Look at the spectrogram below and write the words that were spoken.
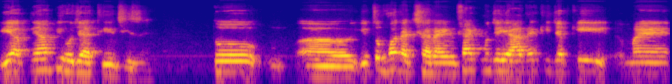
ये अपने आप ही हो जाती है चीज़ें। तो आ, ये तो बहुत अच्छा रहा। इनफैक्ट मुझे याद है कि जबकि मैं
